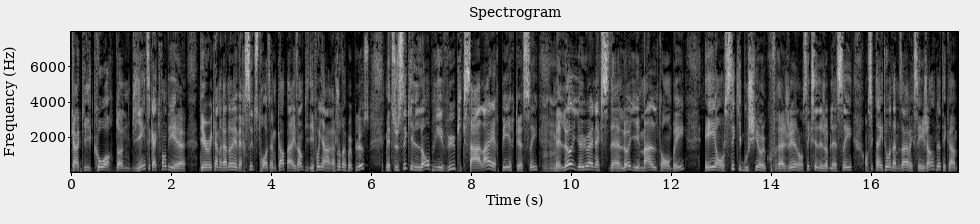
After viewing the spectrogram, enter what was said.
quand ils coordonnent bien. Tu sais, quand ils font des, euh, des Hurricane Rana inversés du troisième quart, par exemple, puis des fois, ils en rajoutent un peu plus. Mais tu sais qu'ils l'ont prévu, puis que ça a l'air pire que c'est. Mais là, il y a eu un accident. Là, il est mal tombé. Et on sait qu'Ibushi a un coup fragile. On sait que c'est déjà blessé. On sait que Naito a de la misère avec ses jambes. Puis là, t'es comme...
